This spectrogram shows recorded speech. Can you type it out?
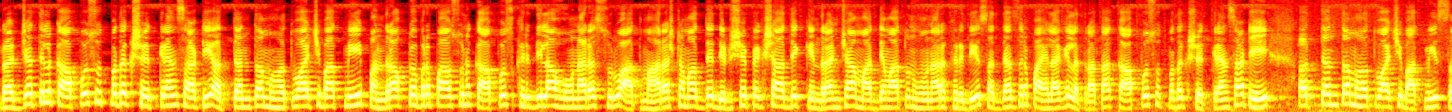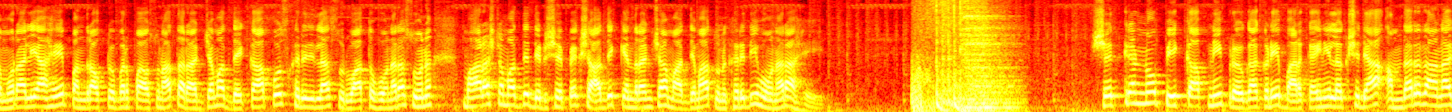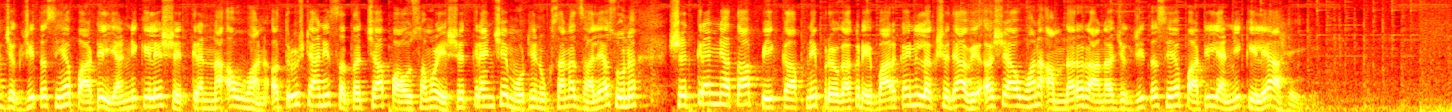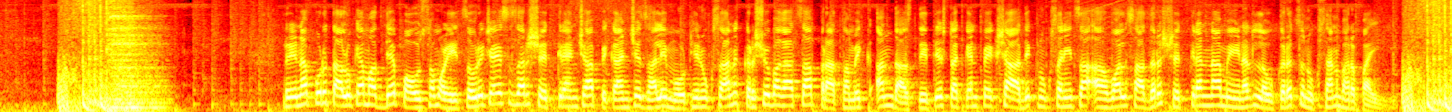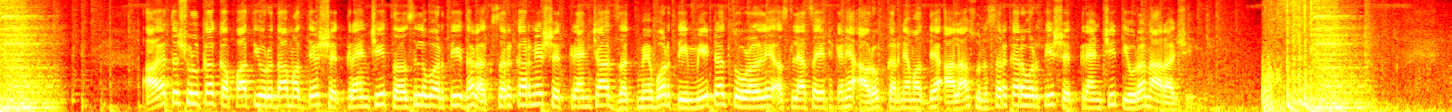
राज्यातील कापूस उत्पादक शेतकऱ्यांसाठी अत्यंत महत्त्वाची बातमी. पंधरा ऑक्टोबरपासून कापूस खरेदीला होणार सुरुवात. महाराष्ट्रामध्ये दीडशेपेक्षा अधिक केंद्रांच्या माध्यमातून होणार खरेदी. सध्या जर पाहायला गेलं तर आता कापूस उत्पादक शेतकऱ्यांसाठी अत्यंत महत्त्वाची बातमी समोर आली आहे. पंधरा ऑक्टोबरपासून आता राज्यामध्ये कापूस खरेदीला सुरुवात होणार असून महाराष्ट्रामध्ये दीडशेपेक्षा अधिक केंद्रांच्या माध्यमातून खरेदी होणार आहे. शेतकऱ्यांनो पीक कापणी प्रयोगाकडे बारकाईने लक्ष द्या. आमदार राणा जगजितसिंह पाटील यांनी केले शेतकऱ्यांना आव्हान. अतृष्टी आणि सततच्या पावसामुळे शेतकऱ्यांचे मोठे नुकसान झाले असून शेतकऱ्यांनी आता पीक कापणी प्रयोगाकडे बारकाईने लक्ष द्यावे असे आव्हान आमदार राणा जगजितसिंह पाटील यांनी केले आहे. रेणापूर तालुक्यामध्ये पावसामुळे चौवेचाळीस हजार शेतकऱ्यांच्या पिकांचे झाले मोठे नुकसान. कृषी विभागाचा प्राथमिक अंदाज तेहतीस टक्क्यांपेक्षा अधिक नुकसानीचा अहवाल सादर शेतकऱ्यांना मिळणार लवकरच नुकसान भरपाई. आयात शुल्क कपाती विरोधामध्ये शेतकऱ्यांची तहसीलवरती धडक सरकारने शेतकऱ्यांच्या जखमेवरती मीठ चोळले असल्याचा या ठिकाणी आरोप करण्यामध्ये आला असून सरकारवरती शेतकऱ्यांची तीव्र नाराजी.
